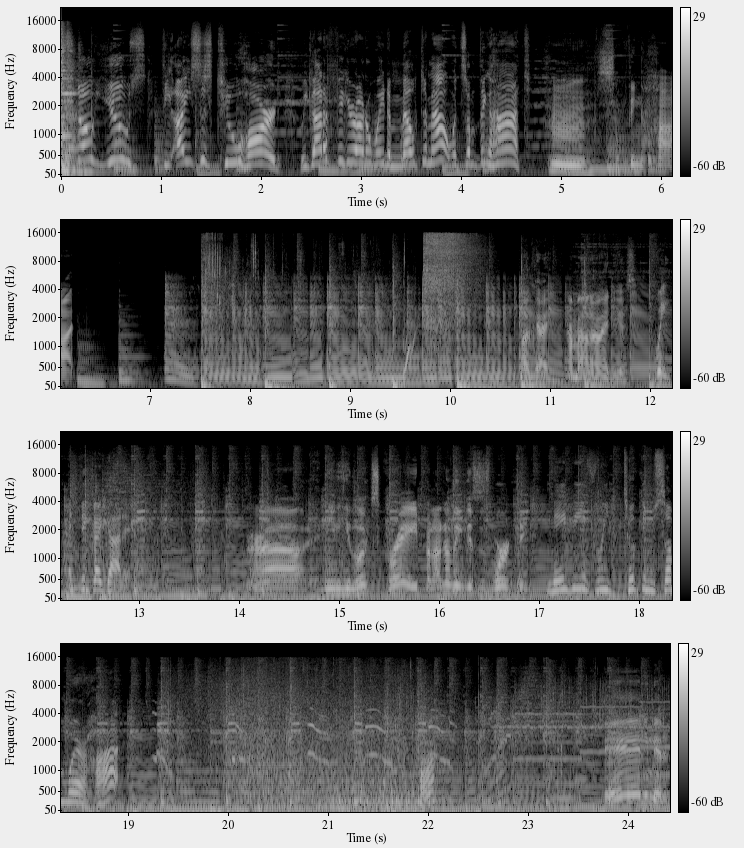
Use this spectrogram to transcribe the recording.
It's no use. The ice is too hard. We gotta figure out a way to melt him out with something hot. Hmm, something hot. Okay, I'm out of ideas. Wait, I think I got it. Uh, I mean, he looks great, but I don't think this is working. Maybe if we took him somewhere hot? Huh? Any minute.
